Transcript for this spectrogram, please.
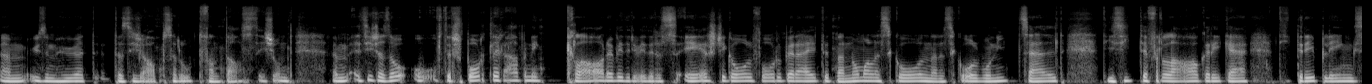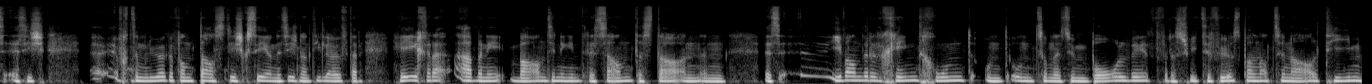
ähm, unserem Hut, das ist absolut fantastisch. Und ähm, es ist also auf der sportlichen Ebene klar, wieder, wieder das erste Goal vorbereitet, dann nochmal ein Goal, dann ein Goal, das nicht zählt, die Seitenverlagerungen, die Dribblings, es ist äh, einfach zum Schauen fantastisch gewesen. und es ist natürlich auf der höheren Ebene wahnsinnig interessant, dass da ein, ein, ein Einwandererkind kommt und, und zu einem Symbol wird für das Schweizer Fußballnationalteam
